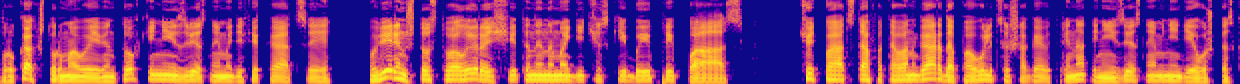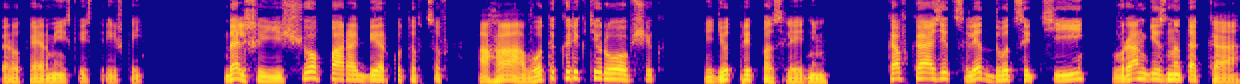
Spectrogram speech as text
В руках штурмовые винтовки неизвестной модификации. Уверен, что стволы рассчитаны на магический боеприпас. Чуть поотстав от авангарда, по улице шагают Ренат и неизвестная мне девушка с короткой армейской стрижкой. Дальше еще пара беркутовцев. Ага, вот и корректировщик. Идет предпоследним. Кавказец, лет двадцати, в ранге знатока.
